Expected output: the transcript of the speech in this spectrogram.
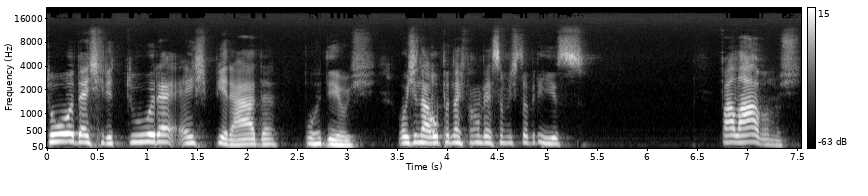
toda a escritura é inspirada por Deus. Hoje na UPA nós conversamos sobre isso. Falávamos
